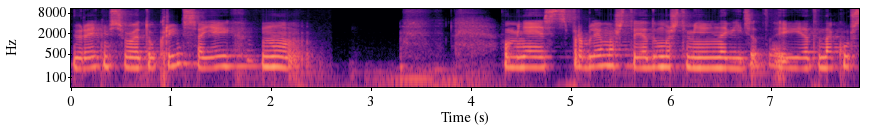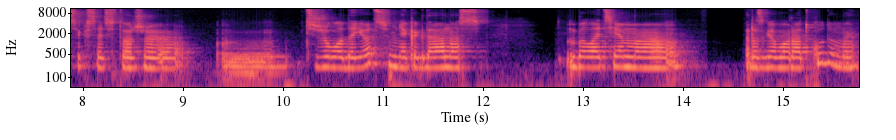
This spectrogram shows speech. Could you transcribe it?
вероятнее всего, это украинцы, а я их, ну, у меня есть проблема, что я думаю, что меня ненавидят. И это на курсе, кстати, тоже тяжело дается мне, когда у нас была тема разговора «Откуда мы?»,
